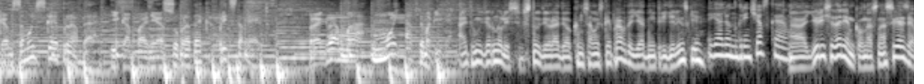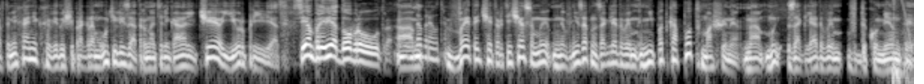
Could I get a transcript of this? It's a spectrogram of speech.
Комсомольская правда и компания «Супротек» представляют – Программа «Мой автомобиль». А это мы вернулись в студию радио «Комсомольская правда». Я Дмитрий Делинский. Я Алена Гринчевская. А, Юрий Сидоренко у нас на связи, автомеханик, ведущий программу «Утилизатор» на телеканале Че. Юр, привет. Всем привет, доброго утра. А, Доброе утро. В этой четверти часа мы внезапно заглядываем не под капот машины, а мы заглядываем в документы.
